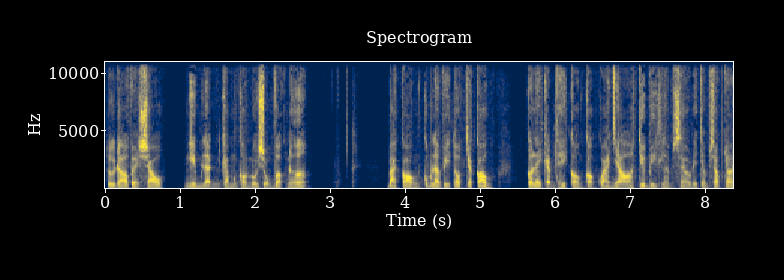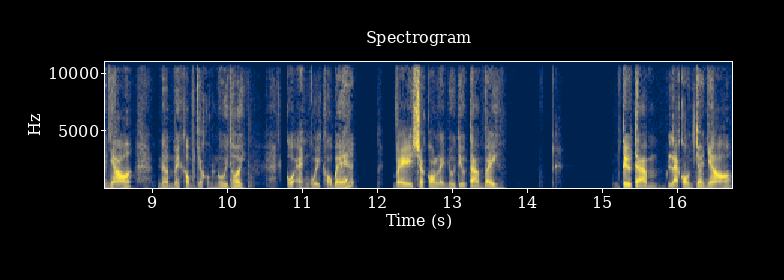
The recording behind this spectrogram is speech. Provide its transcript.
Từ đó về sau, nghiêm lệnh cấm con nuôi sủng vật nữa. Ba con cũng là vì tốt cho con. Có lẽ cảm thấy con còn quá nhỏ, chưa biết làm sao để chăm sóc chó nhỏ, nên mới không cho con nuôi thôi. Cô an ủi cậu bé. Vậy sao con lại nuôi Tiểu Tam vậy? Tiểu Tam là con chó nhỏ,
